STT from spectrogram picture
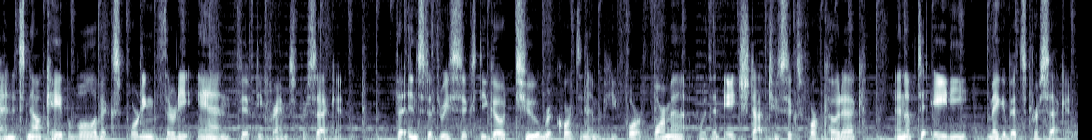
and it's now capable of exporting 30 and 50 frames per second. The Insta360 Go 2 records an MP4 format with an H.264 codec and up to 80 megabits per second.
